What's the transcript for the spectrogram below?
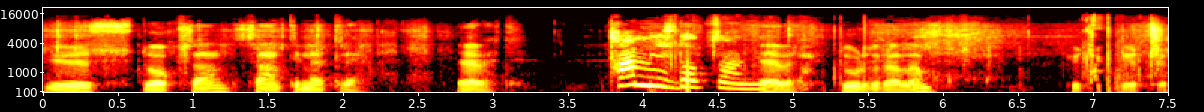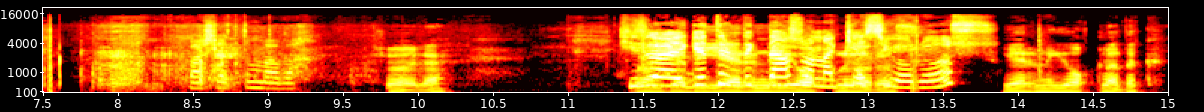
190 santimetre. Evet. Tam 190 metre. Evet. Durduralım. Küçük bir tür. Başlattım baba. Şöyle. Hizaya getirdikten sonra kesiyoruz. Yerini yokladık.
